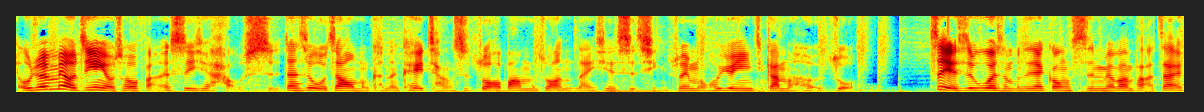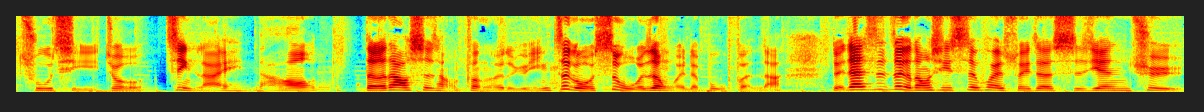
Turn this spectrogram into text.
我觉得没有经验有时候反而是一些好事，但是我知道我们可能可以尝试做到帮我们做到哪一些事情，所以我们会愿意跟他们合作。这也是为什么这些公司没有办法在初期就进来，然后得到市场份额的原因。这个我是我认为的部分啦。对，但是这个东西是会随着时间去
